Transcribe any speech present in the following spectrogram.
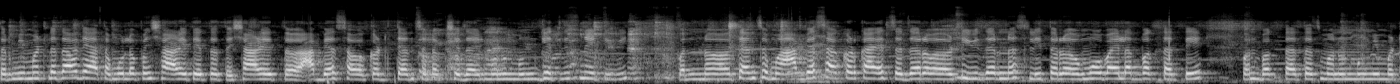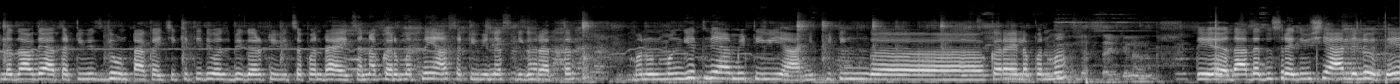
तर मी म्हटलं जाऊ दे आता मुलं पण शाळेत येतात शाळेत अभ्यासाकडं त्यांचं लक्ष जाईल म्हणून मग घेतलीच नाही टी व्ही पण त्यांचं मग अभ्यासाकडं कायचं जर टी व्ही जर नसली तर मोबाईलात बघतात ते. पण बघतातच म्हणून मग मी म्हटलं जाऊ दे आता टी व्हीच घेऊन टाकायची. किती दिवस बिगर टी व्हीचं पण राहायचं ना करमत नाही असं टी व्ही नसली घरात तर. म्हणून मग घेतली आम्ही टी व्ही आणि फिटिंग करायला पण मग ते दादा दुसऱ्या दिवशी आलेले होते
